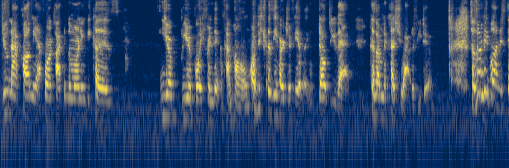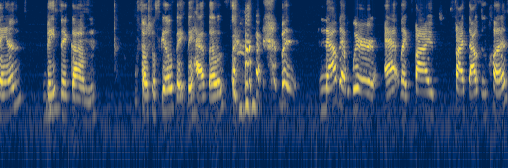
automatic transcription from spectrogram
do not call me at four o'clock in the morning because your your boyfriend didn't come home or because he hurt your feelings. Don't do that because I'm gonna cuss you out if you do. So some people understand basic um, social skills; they they have those. but now that we're at like five five thousand plus,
